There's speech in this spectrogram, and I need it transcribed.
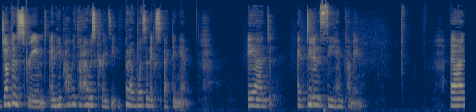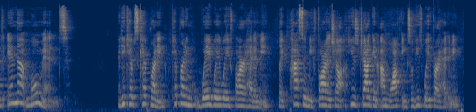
jumped and screamed, and he probably thought I was crazy, but I wasn't expecting it. And I didn't see him coming. And in that moment, and he kept kept running, kept running way, way, way far ahead of me, like passing me far in the channel. He's jogging, I'm walking, so he's way far ahead of me.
